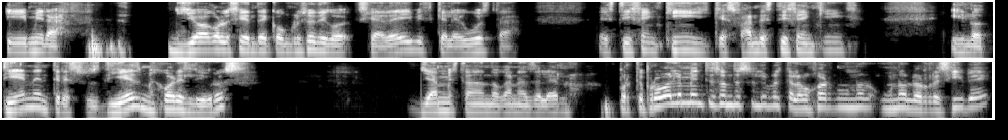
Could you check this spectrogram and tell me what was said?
Y mira, yo hago la siguiente conclusión, digo, si a David que le gusta Stephen King y que es fan de Stephen King y lo tiene entre sus 10 mejores libros, ya me está dando ganas de leerlo. Porque probablemente son de esos libros que a lo mejor uno, uno los recibe,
